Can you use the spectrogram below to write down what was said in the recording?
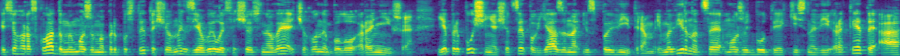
Із цього розкладу ми можемо припустити, що в них з'явилося щось нове, чого не було раніше. Є припущення, що це пов'язано із повітрям. Імовірно, це можуть бути якісь нові ракети, а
